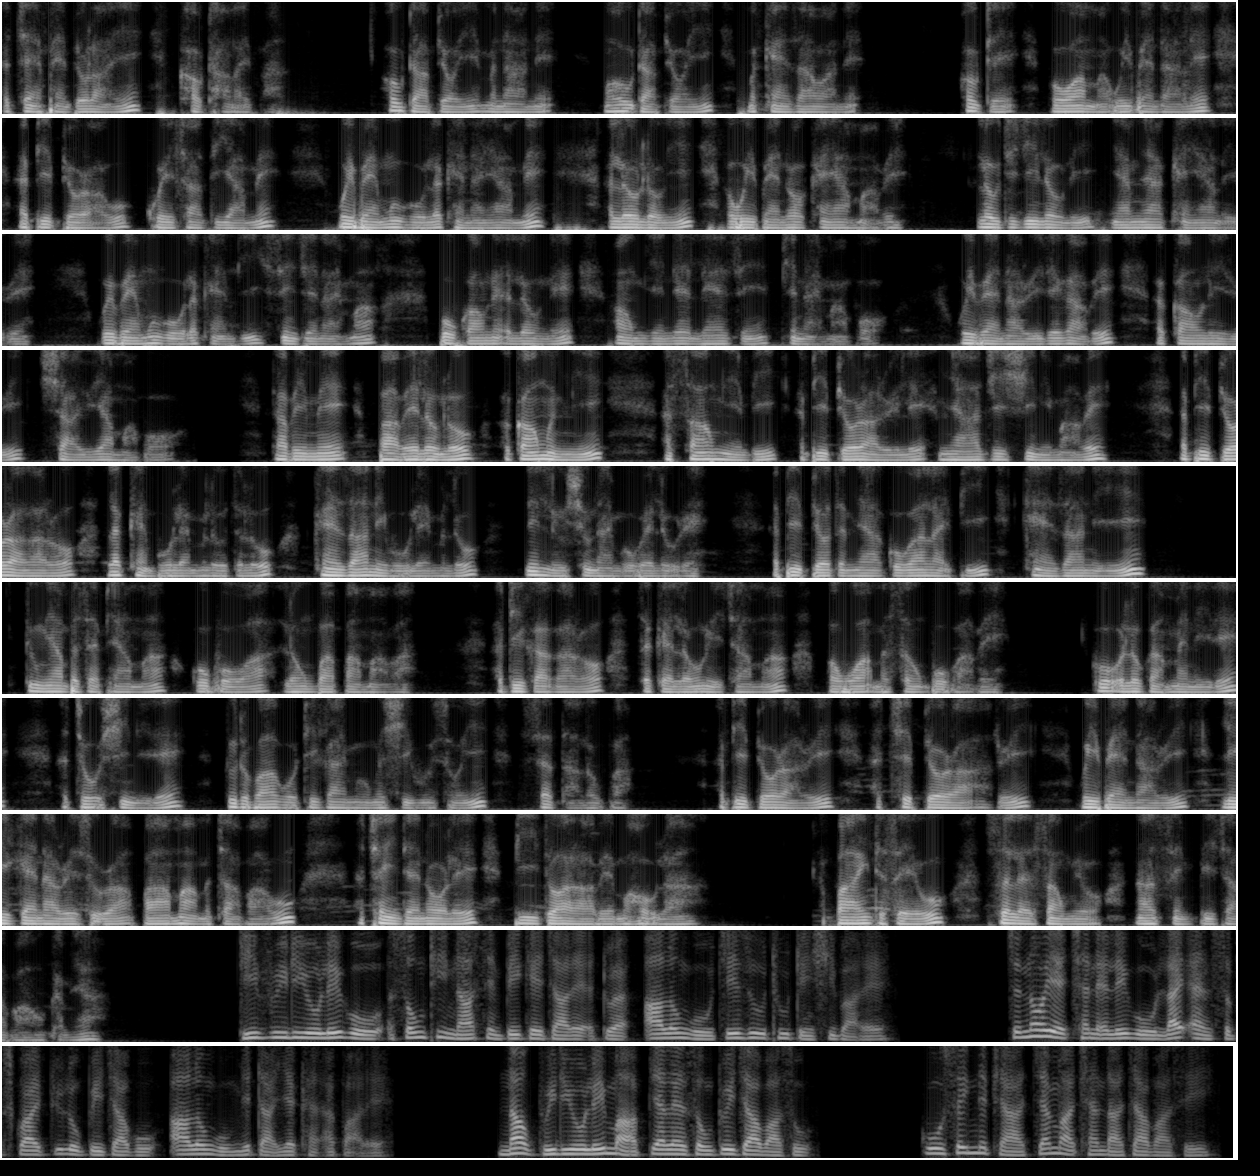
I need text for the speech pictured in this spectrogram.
အကြံဖန်ပြောလာရင်ခောက်ထားလိုက်ပါ ဟုတ်တာပြောရင်မနာနဲ့မဟုတ်တာပြောရင်မခံစားပါနဲ့ဟုတ်တယ်ဘဝမှာဝိပန္နာနဲ့အပြစ်ပြောတာကိုခွဲခြားသိရမယ်ဝေဖန်မှုကိုလက်ခံနိုင်ရမယ်အလုပ်လုပ်ရင်အဝေဖန်တော့ခံရမှာပဲအလုပ်ကြီးကြီးလုပ်လေများများခံရလေပဲ ဝေဖန်မှုကိုလက်ခံပြီးစင်ကြင်နိုင်မှပိုကောင်းတဲ့အလုပ်နဲ့အောင်မြင်တဲ့လမ်းစဉ်ဖြစ်နိုင်မှာပေါ့ဝေဖန်တာတွေတဲကပဲအကောင့်လေးတွေရှာယူရမှာပေါ့ဒါပေမဲ့ဘာပဲလုပ်လို့အကောင့်မမြင်အဆောင်မြင်ပြီးအပြစ်ပြောတာတွေလည်းအများကြီးရှိနေမှာပဲအပြစ်ပြောတာကတော့လက်ခံဖို့လည်းမလိုသလိုခံစားနေဖို့လည်းမလိုလစ်လူရှုနိုင်ဖို့ပဲလိုတယ်အပြစ်ပြောသမျှကိုကားလိုက်ပြီးခံစားနေရင် သူများပါဇက်ပြားမှာကိုဘဝလုံးပါပါမှာပါအတိတ်ကတော့စကက်လုံးတွေချာမှာဘဝမဆုံးဖို့ပါပဲကိုအလုတ်ကမှန်နေတယ်အကျိုးရှိနေတယ်သူတစ်ပါးကိုထိခိုက်မှုမရှိဘူးဆိုရင်ဆက်တာလုပ်ပါအပြစ်ပြောတာတွေအချစ်ပြောတာတွေဝေဖန်တာတွေလေကန်တာတွေဆိုတာဘာမှမကြပါဘူးအချိန်တန်တော့လေပြီးသွားတာပဲမဟုတ်လားအပိုင်း30ကိုဆက်လက်ဆောင်မျိုးနားဆင်ပေးကြပါအောင်ခင်ဗျာ ဒီဗီဒီယိုလေးကိုအဆုံးထိနားဆင်ပေးခဲ့ကြတဲ့အတွက်အားလုံးကိုကျေးဇူးအထူးတင်ရှိပါတယ်။ကျွန်တော်ရဲ့ channel လေးကို like and subscribe ပြုလုပ်ပေးကြဖို့အားလုံးကိုမေတ္တာရက်ခံအပ်ပါတယ်။နောက်ဗီဒီယိုလေးမှာပြန်လည်ဆုံတွေ့ကြပါစို့။ကိုယ်စိတ်နှစ်ဖြာကျမ်းမာချမ်းသာကြပါစေ။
